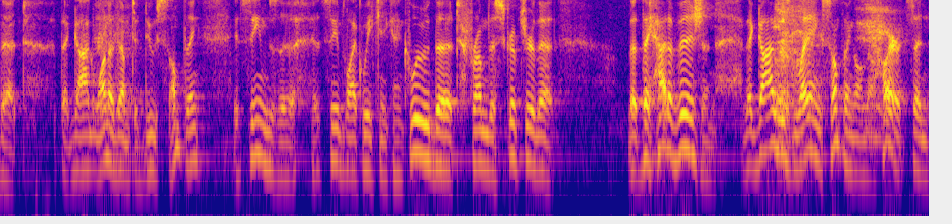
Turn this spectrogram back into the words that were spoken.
that, that God wanted them to do something. It seems, uh, it seems like we can conclude that from the scripture that, that they had a vision, that God was laying something on their hearts, and,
